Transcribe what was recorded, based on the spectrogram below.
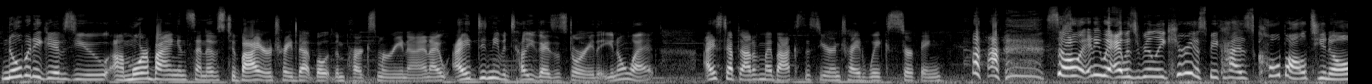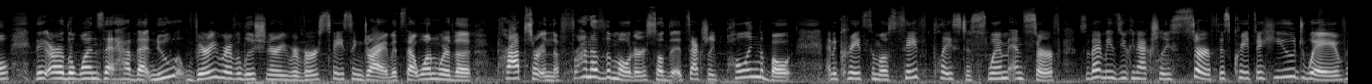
nobody gives you uh, more buying incentives to buy or trade that boat than Parks Marina. And I, I didn't even tell you guys a story that, you know what? I stepped out of my box this year and tried wake surfing. so anyway, I was really curious because Cobalt, you know, they are the ones that have that new, very revolutionary reverse-facing drive. It's that one where the props are in the front of the motor, so that it's actually pulling the boat, and it creates the most safe place to swim and surf. So that means you can actually surf. This creates a huge wave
